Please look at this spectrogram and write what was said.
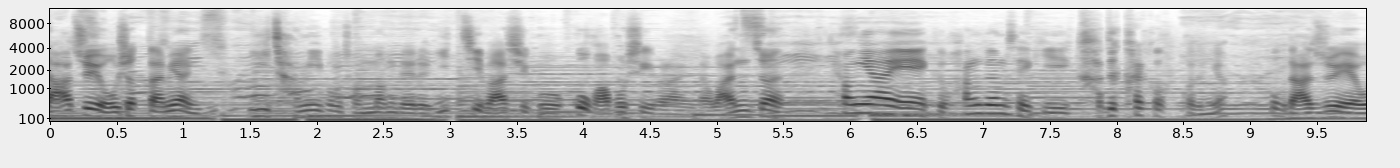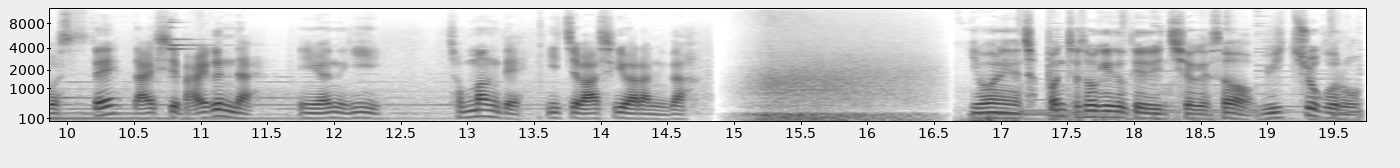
나주에 오셨다면 이 자미봉 전망대를 잊지 마시고 꼭 와보시기 바랍니다. 완전 평야에 그 황금색이 가득할 것 같거든요. 꼭 나주에 왔을 때 날씨 맑은 날이면 이 전망대 잊지 마시기 바랍니다. 이번에는 첫 번째 소개해드린 지역에서 위쪽으로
